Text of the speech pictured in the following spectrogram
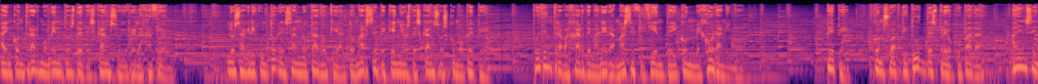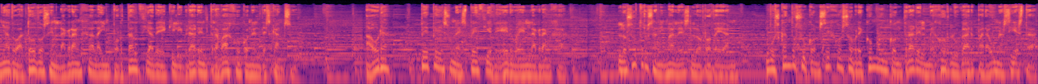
a encontrar momentos de descanso y relajación. Los agricultores han notado que al tomarse pequeños descansos como Pepe, pueden trabajar de manera más eficiente y con mejor ánimo. Pepe, con su actitud despreocupada, ha enseñado a todos en la granja la importancia de equilibrar el trabajo con el descanso. Ahora, Pepe es una especie de héroe en la granja. Los otros animales lo rodean, buscando su consejo sobre cómo encontrar el mejor lugar para una siesta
